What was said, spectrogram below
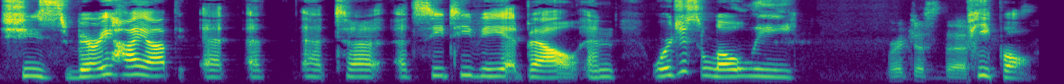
She's very high up at at at uh, at CTV at Bell, and we're just lowly we're just the people.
